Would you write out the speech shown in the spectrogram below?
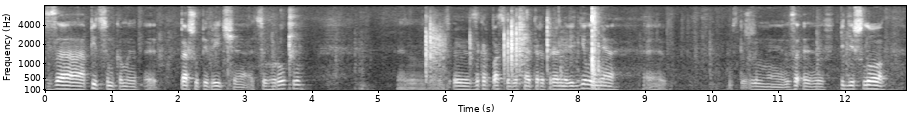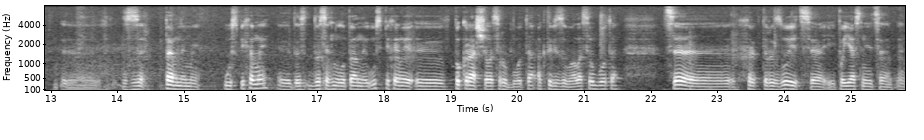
За підсумками е, першого півріччя цього року е, е, Закарпатське обласне територіальне відділення скажімо, підійшло з певними успіхами, досягнуло певних успіхами, е, покращилась робота, активізувалась робота. Це е, характеризується і пояснюється е,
